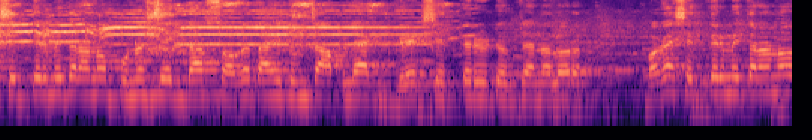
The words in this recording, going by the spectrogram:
शेतकरी मित्रांनो पुनश्च एकदा स्वागत आहे तुमचं आपल्या ग्रेट शेतकरी यूट्यूब चॅनलवर बघा शेतकरी मित्रांनो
